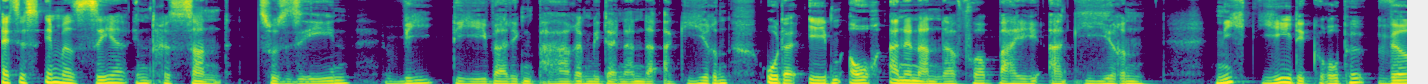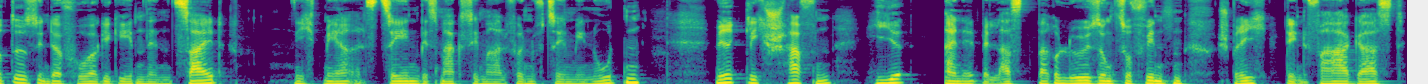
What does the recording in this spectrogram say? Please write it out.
Es ist immer sehr interessant zu sehen, wie die jeweiligen Paare miteinander agieren oder eben auch aneinander vorbei agieren. Nicht jede Gruppe wird es in der vorgegebenen Zeit, nicht mehr als 10 bis maximal 15 Minuten, wirklich schaffen, hier eine belastbare Lösung zu finden, sprich den Fahrgast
